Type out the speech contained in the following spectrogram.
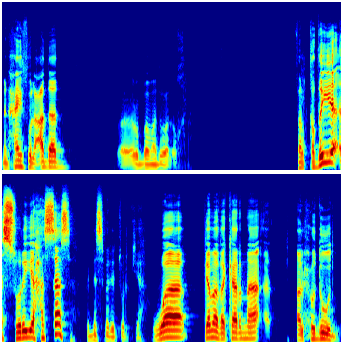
من حيث العدد آه، ربما دول أخرى. فالقضية السورية حساسة بالنسبة لتركيا وكما ذكرنا الحدود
